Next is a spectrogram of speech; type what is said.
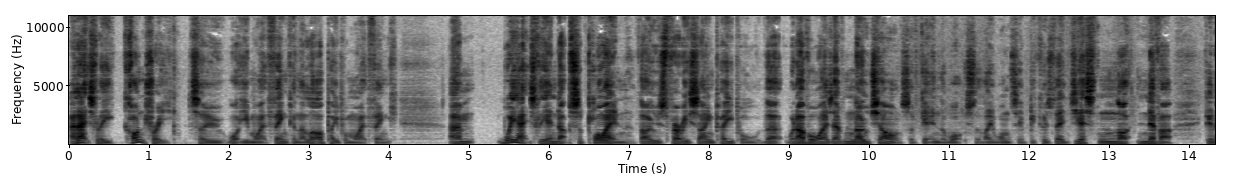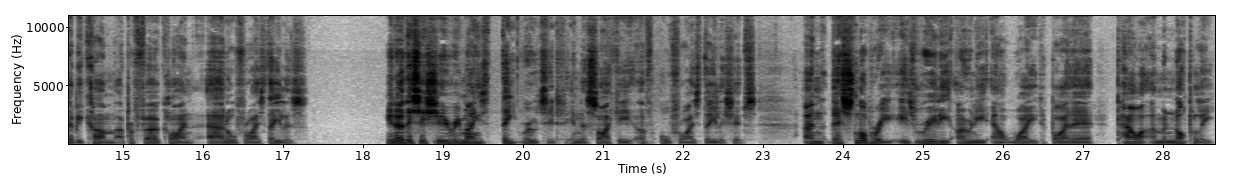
And actually, contrary to what you might think, and a lot of people might think, um, we actually end up supplying those very same people that would otherwise have no chance of getting the watch that they wanted because they're just not never going to become a preferred client at an authorised dealers. You know, this issue remains deep rooted in the psyche of authorised dealerships and their snobbery is really only outweighed by their power and monopoly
